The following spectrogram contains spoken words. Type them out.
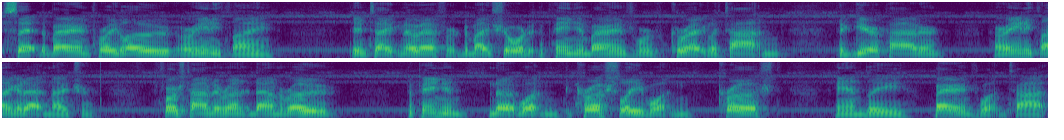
set the bearing preload or anything. Didn't take no effort to make sure that the pinion bearings were correctly tightened, the gear pattern, or anything of that nature. First time they run it down the road, the pinion nut wasn't, the crush sleeve wasn't crushed and the bearings wasn't tight.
